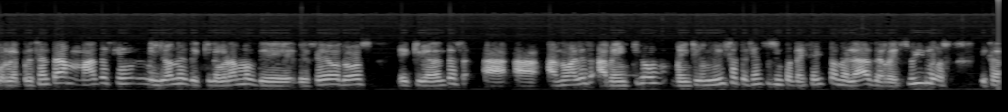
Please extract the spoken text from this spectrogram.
pues representa más de 100 millones de kilogramos de, de CO2 equivalentes a, anuales a 21.756 toneladas de residuos y se,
